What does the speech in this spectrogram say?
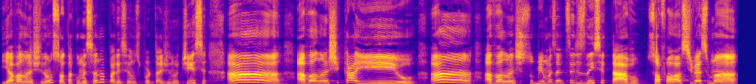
E Avalanche não só está começando a aparecer nos portais de notícia, ah, Avalanche caiu, ah, Avalanche subiu, mas antes eles nem citavam, só falavam se tivesse uma,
